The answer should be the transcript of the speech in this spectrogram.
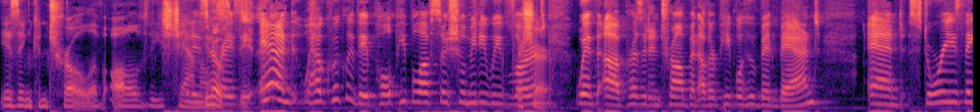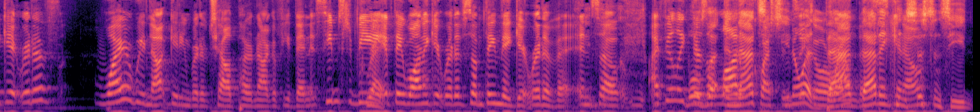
is in control of all of these channels. is You know, crazy. and how quickly they pull people off social media. We've learned sure. with uh, President Trump and other people who've been banned, and stories they get rid of. Why are we not getting rid of child pornography then? It seems to be Right. if they want to get rid of something, they get rid of it. And so I feel like Well, there's a lot of that's- questions You know that what? go that around that this, you know? inconsistency.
